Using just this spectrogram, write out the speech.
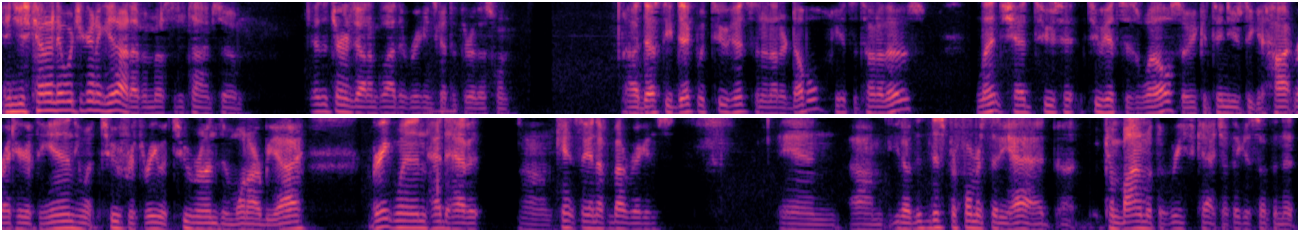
and you just kind of know what you're going to get out of him most of the time. So as it turns out, I'm glad that Riggins got to throw this one. Uh, Dusty Dick with two hits and another double. He hits a ton of those. Lynch had two two hits as well, so he continues to get hot right here at the end. He went two for three with two runs and one RBI. Great win, had to have it. Um, can't say enough about Riggins. And um, you know th- this performance that he had, uh, combined with the Reese catch, I think is something that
